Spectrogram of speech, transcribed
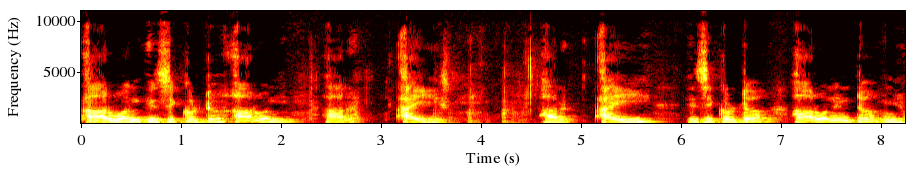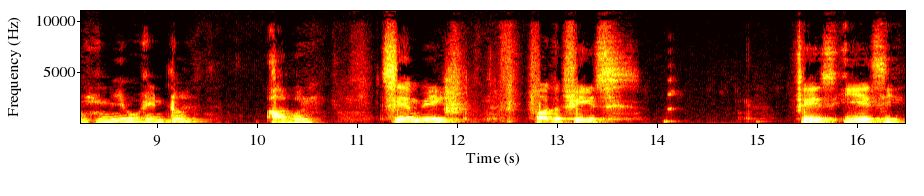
r1 is equal to r1 r i r i is equal to r1 into mu mu into r1 same way for the phase phase EAC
